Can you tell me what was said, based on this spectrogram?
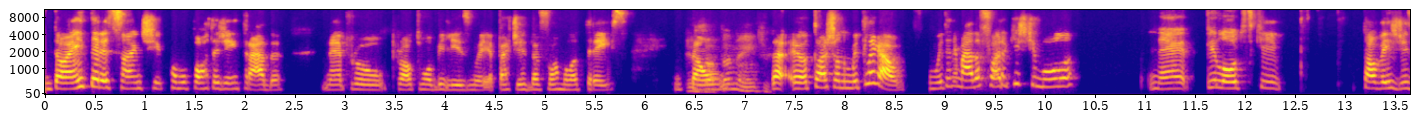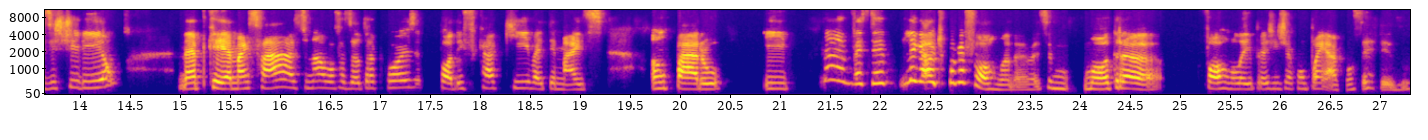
Então é interessante como porta de entrada né, para o automobilismo e a partir da Fórmula 3. Então, Exatamente. Tá, eu estou achando muito legal, muito animada, fora que estimula né, pilotos que talvez desistiriam, né, porque é mais fácil, não, vou fazer outra coisa, podem ficar aqui, vai ter mais amparo e é, vai ser legal de qualquer forma, né? Vai ser uma outra fórmula aí para a gente acompanhar, com certeza.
